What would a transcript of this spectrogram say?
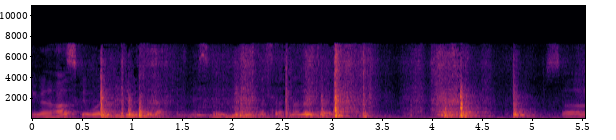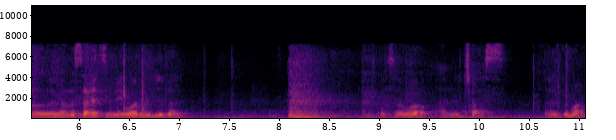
They're going to ask him, what did you do to that? He said, I said, no, So they're going to say to me, what did you do? I said, well, I did chas. I did Gemara.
